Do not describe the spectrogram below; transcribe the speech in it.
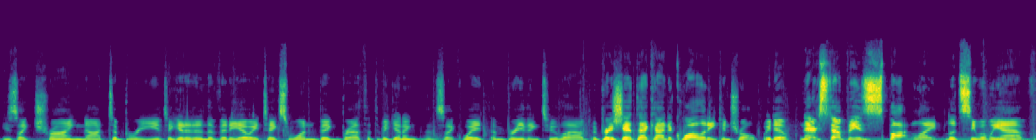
He's like trying not to breathe to get it in the video. He takes one big breath at the beginning. And it's like, wait, I'm breathing too loud. We appreciate that kind of quality control. We do. Next up is Spotlight. Let's see what we have.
